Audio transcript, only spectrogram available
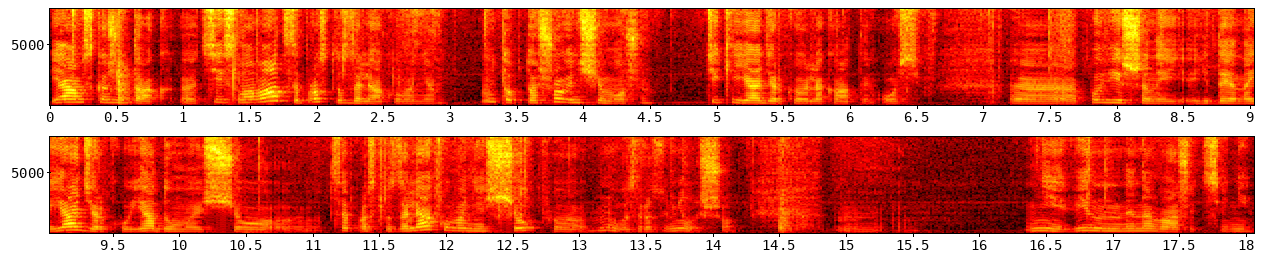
Я вам скажу так: е, ці слова це просто залякування. Ну, тобто, що він ще може? Тільки ядеркою лякати. Ось. Е, Повішений йде на ядерку. Я думаю, що е, це просто залякування, щоб, е, ну, ви зрозуміли, що. Ні, він не наважиться, ні.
